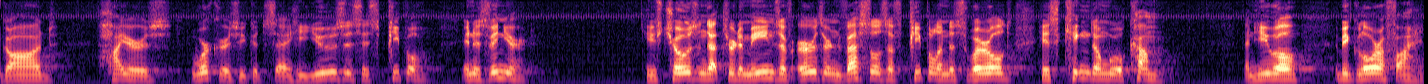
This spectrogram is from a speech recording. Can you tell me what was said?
God hires workers, you could say. He uses his people in his vineyard. He's chosen that through the means of earthen vessels of people in this world, his kingdom will come and he will be glorified.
